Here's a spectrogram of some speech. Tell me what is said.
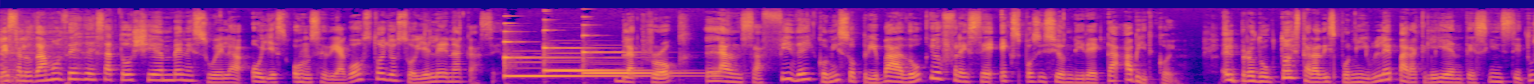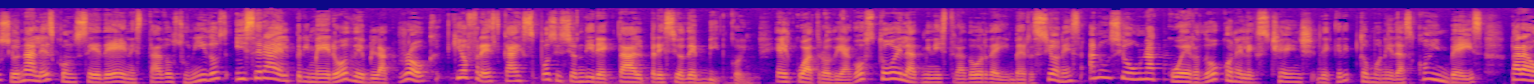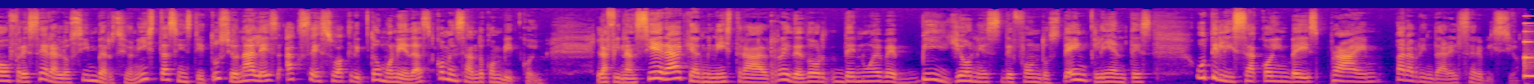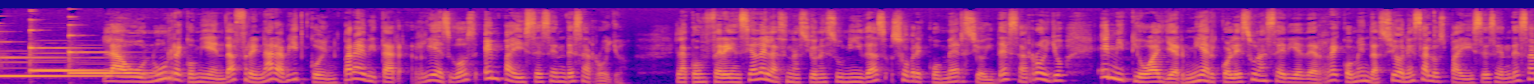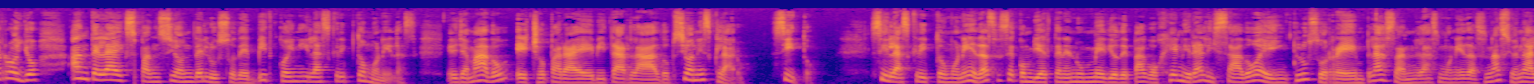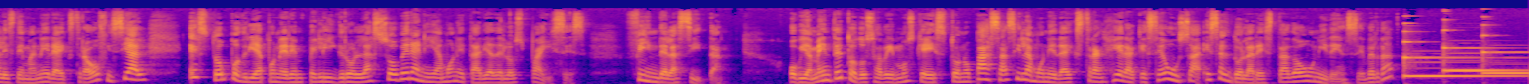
Les saludamos desde Satoshi en Venezuela. Hoy es 11 de agosto. Yo soy Elena Cáceres. BlackRock lanza fideicomiso privado que ofrece exposición directa a Bitcoin. El producto estará disponible para clientes institucionales con sede en Estados Unidos y será el primero de BlackRock que ofrezca exposición directa al precio de Bitcoin. El 4 de agosto, el administrador de inversiones anunció un acuerdo con el exchange de criptomonedas Coinbase para ofrecer a los inversionistas institucionales acceso a criptomonedas comenzando con Bitcoin. La financiera, que administra alrededor de 9 billones de fondos en clientes, utiliza Coinbase Prime para brindar el servicio. La ONU recomienda frenar a Bitcoin para evitar riesgos en países en desarrollo. La Conferencia de las Naciones Unidas sobre Comercio y Desarrollo emitió ayer miércoles una serie de recomendaciones a los países en desarrollo ante la expansión del uso de Bitcoin y las criptomonedas. El llamado, hecho para evitar la adopción, es claro. Cito. Si las criptomonedas se convierten en un medio de pago generalizado e incluso reemplazan las monedas nacionales de manera extraoficial, esto podría poner en peligro la soberanía monetaria de los países. Fin de la cita. Obviamente todos sabemos que esto no pasa si la moneda extranjera que se usa es el dólar estadounidense, ¿verdad?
